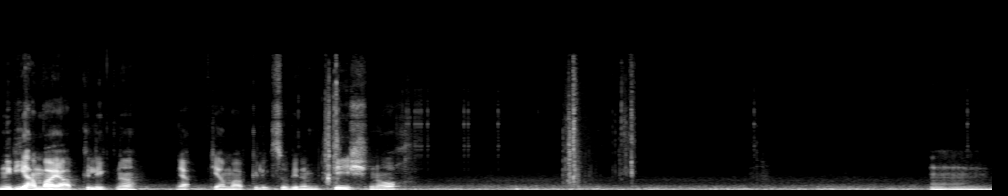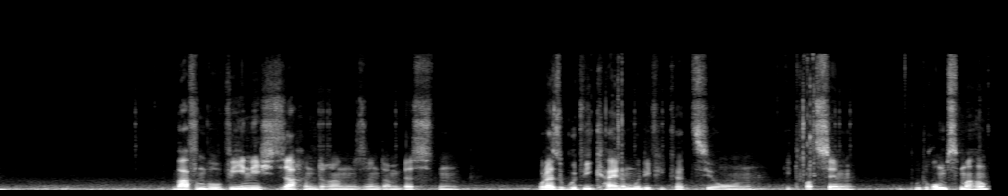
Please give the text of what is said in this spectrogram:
Ne, die haben wir ja abgelegt, ne? Ja, die haben wir abgelegt. So, wie dann dich noch. Waffen, wo wenig Sachen dran sind am besten. Oder so gut wie keine Modifikation. Die trotzdem gut Rums machen.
